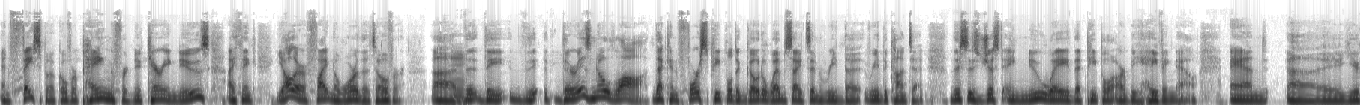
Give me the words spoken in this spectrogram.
and Facebook over paying for new, carrying news, I think y'all are fighting a war that's over. Uh, the, the the there is no law that can force people to go to websites and read the read the content. This is just a new way that people are behaving now, and uh, you're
